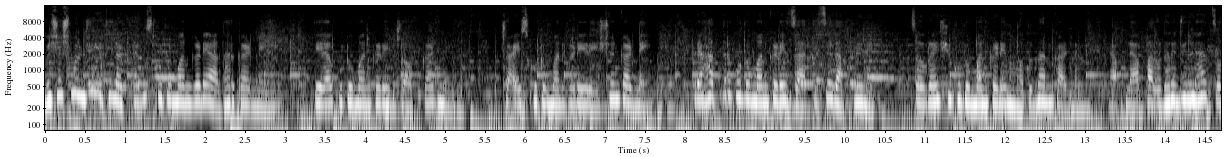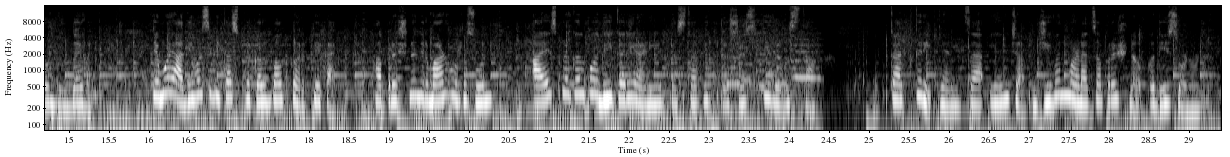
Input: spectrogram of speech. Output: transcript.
विशेष म्हणजे येथील अठ्ठावीस कुटुंबांकडे आधार कार्ड नाही तेरा कुटुंबांकडे जॉब कार्ड नाही चाळीस कुटुंबांकडे रेशन कार्ड नाही त्र्याहत्तर कुटुंबांकडे जातीचे दाखले नाही चौऱ्याऐंशी कुटुंबांकडे मतदान कार्ड नाही हे आपल्या पालघर जिल्ह्याचं दुर्दैव आहे. त्यामुळे आदिवासी विकास प्रकल्प करते काय? हा प्रश्न निर्माण होत असून आय एस प्रकल्प अधिकारी आणि प्रस्थापित प्रशासकीय व्यवस्था कातकरी यांचा यांच्या जीवनमानाचा प्रश्न कधी सोडवणार?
